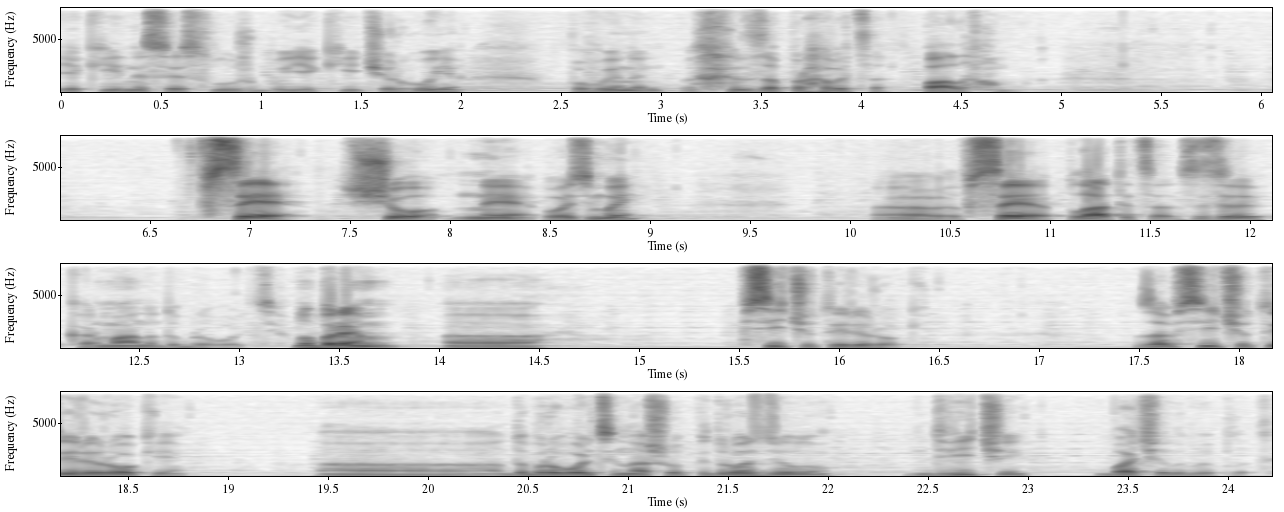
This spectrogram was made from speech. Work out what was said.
який несе службу, який чергує, повинен заправитися паливом. Все, що не возьми, все платиться з карману добровольців. Ну, беремо е, всі 4 роки. За всі 4 роки е, добровольці нашого підрозділу двічі бачили виплати.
